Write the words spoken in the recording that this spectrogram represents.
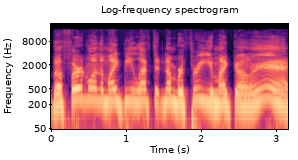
the third one that might be left at number three you might go eh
